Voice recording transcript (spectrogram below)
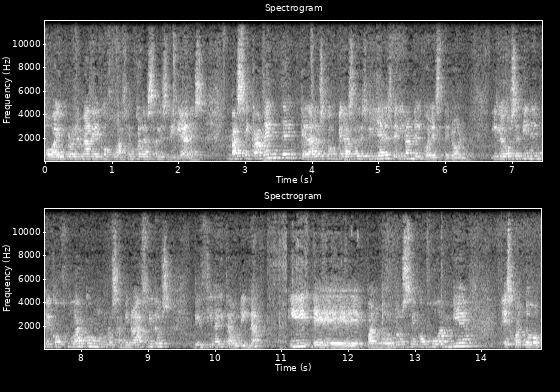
o hay un problema de conjugación con las sales biliares. Básicamente, quedaros con que las sales biliares derivan del colesterol y luego se tienen que conjugar con unos aminoácidos glicina y taurina y eh, cuando no se conjugan bien es cuando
